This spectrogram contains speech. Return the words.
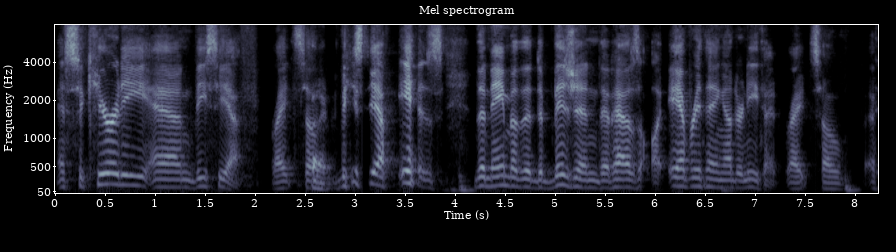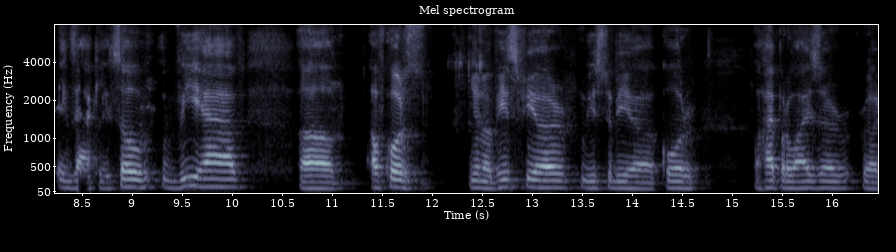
and Security and VCF, right? So Correct. VCF is the name of the division that has everything underneath it, right? So exactly. So we have, uh, of course, you know, vSphere used to be a core hypervisor uh,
